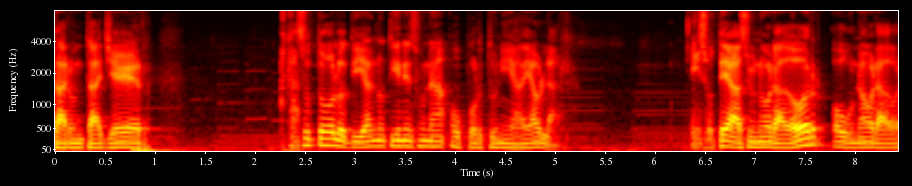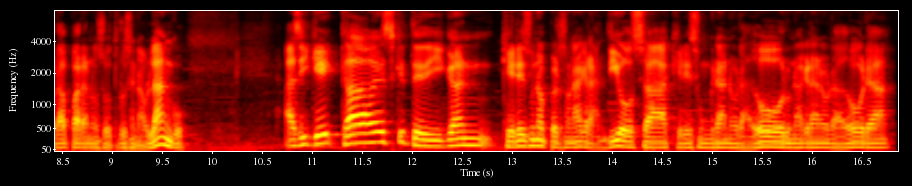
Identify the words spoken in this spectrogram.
dar un taller? ¿Acaso todos los días no tienes una oportunidad de hablar? Eso te hace un orador o una oradora para nosotros en Hablango. Así que cada vez que te digan que eres una persona grandiosa, que eres un gran orador, una gran oradora,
